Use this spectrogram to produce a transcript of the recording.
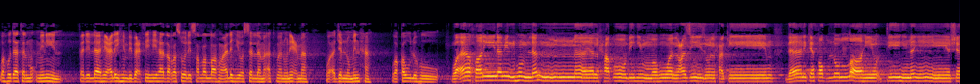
وهداة المؤمنين. فلله عليهم ببعثه هذا الرسول صلى الله عليه وسلم أكمل نعمة وأجل منحة وقوله وآخرين منهم لما يلحقوا بهم وهو العزيز الحكيم. ذلك فضل الله يؤتيه من يشاء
